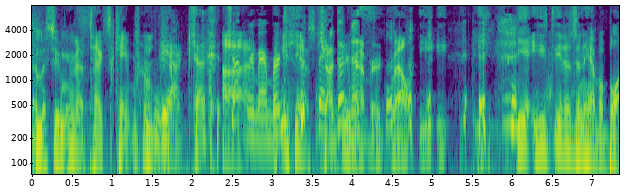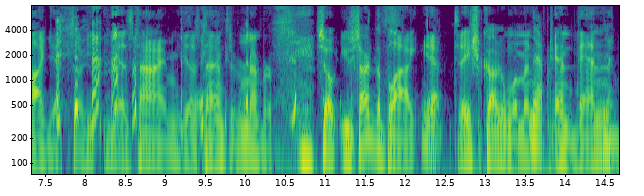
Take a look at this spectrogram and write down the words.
am assuming that text came from Chuck. Yeah, Chuck- Chuck uh, remembered. Yes, Thank Chuck goodness. remembered. Well, he he, he, he, doesn't have a blog yet, so he, he has time. He has time to remember. So you started the blog at Today's Chicago Woman, After. and then mm-hmm.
